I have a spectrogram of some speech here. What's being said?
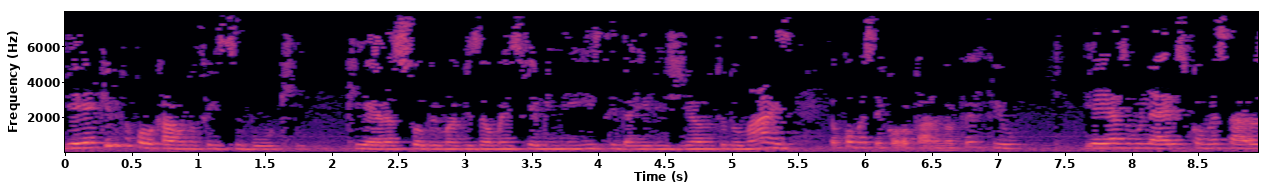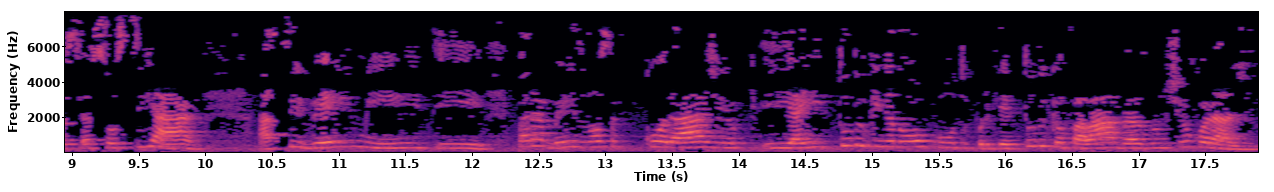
E aí aquilo que eu colocava no Facebook, que era sobre uma visão mais feminista e da religião e tudo mais, eu comecei a colocar no meu perfil. E aí as mulheres começaram a se associar, a se ver em mim e parabéns, nossa coragem. E aí tudo vinha no oculto, porque tudo que eu falava, elas não tinham coragem.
